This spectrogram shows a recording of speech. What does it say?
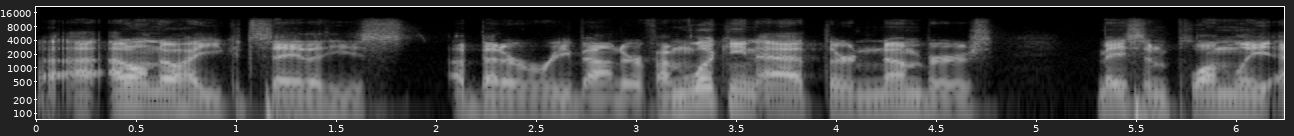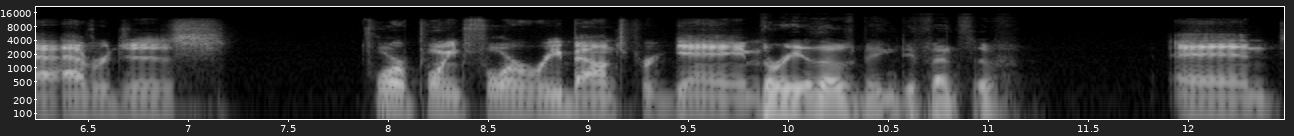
I, I don't know how you could say that he's a better rebounder. If I'm looking at their numbers, Mason Plumlee averages 4.4 rebounds per game, Three of those being defensive. and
